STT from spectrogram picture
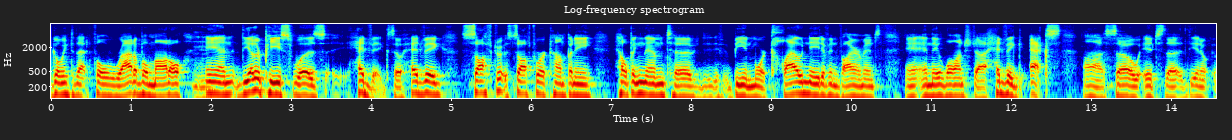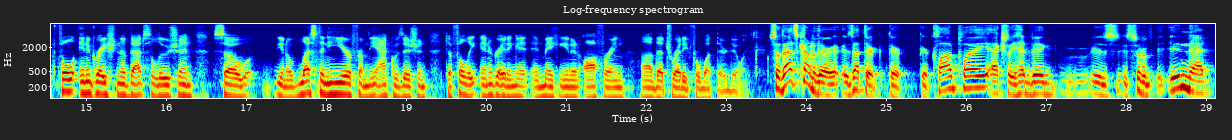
going to that full ratable model. Mm -hmm. And the other piece was Hedvig. So Hedvig, software, software company, helping them to be in more cloud native environments, and, they launched uh, Hedvig X. Uh, so it's the you know full integration of that solution. So you know less than a year from the acquisition to fully integrating it and making it an offering uh, that's ready for what they're doing. So that's kind of their is that their their their cloud play? Actually, Hedvig is, is sort of in that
